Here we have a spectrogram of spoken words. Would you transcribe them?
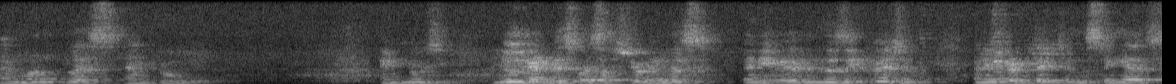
m1 plus m2 into g. You will get this by substituting this anywhere in this equation and you will get the tension in the string as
